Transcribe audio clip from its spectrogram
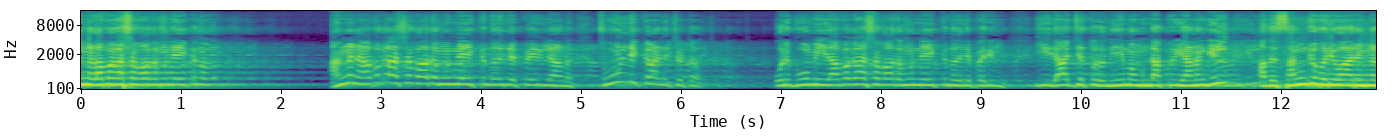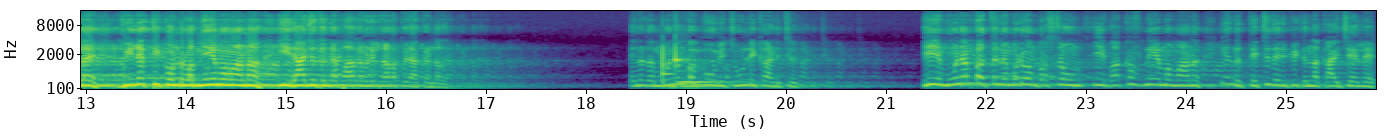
നിങ്ങൾ അവകാശവാദം ഉന്നയിക്കുന്നത്? അങ്ങനെ അവകാശവാദം ഉന്നയിക്കുന്നതിന്റെ പേരിലാണ് ചൂണ്ടിക്കാണിച്ചിട്ട് ഒരു ഭൂമിയിൽ അവകാശവാദം ഉന്നയിക്കുന്നതിന്റെ പേരിൽ ഈ രാജ്യത്തൊരു നിയമം ഉണ്ടാക്കുകയാണെങ്കിൽ അത് സംഘപരിവാരങ്ങളെ വിലക്കിക്കൊണ്ടുള്ള നിയമമാണ് ഈ രാജ്യത്തിന്റെ പാർലമെന്റിൽ നടപ്പിലാക്കേണ്ടത്. എന്നിട്ട് മുനമ്പം ഭൂമി ചൂണ്ടിക്കാണിച്ച് ഈ മുനമ്പത്തിന്റെ മുഴുവൻ പ്രശ്നവും ഈ വഖഫ് നിയമമാണ് എന്ന് തെറ്റിദ്ധരിപ്പിക്കുന്ന കാഴ്ചയല്ലേ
